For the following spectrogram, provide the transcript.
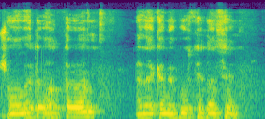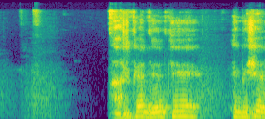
সমবেত ভক্তগণ যারা এখানে উপস্থিত আছেন আজকের দিনটি একটি বিশেষ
